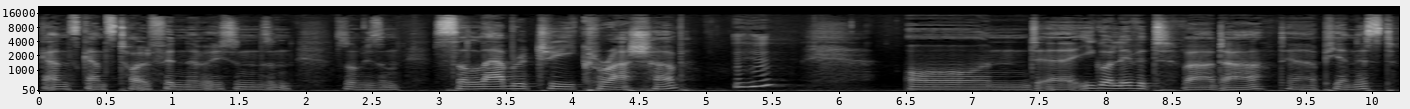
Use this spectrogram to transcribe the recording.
ganz, ganz toll finde, weil ich so, ein- so, so wie so ein Celebrity Crush habe. Und äh, Igor Levit war da, der Pianist.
